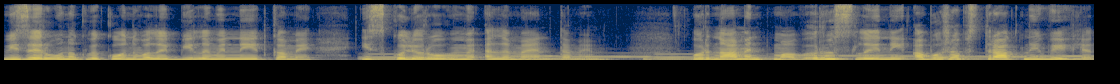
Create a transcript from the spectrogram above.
Візерунок виконували білими нитками із кольоровими елементами. Орнамент мав рослинний або ж абстрактний вигляд.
